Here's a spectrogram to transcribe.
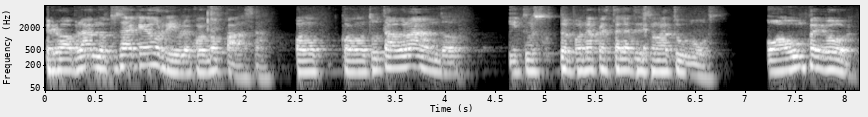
Pero hablando, tú sabes que es horrible cuando pasa. Cuando, cuando tú estás hablando y tú te pones a prestarle atención a tu voz. O aún peor,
